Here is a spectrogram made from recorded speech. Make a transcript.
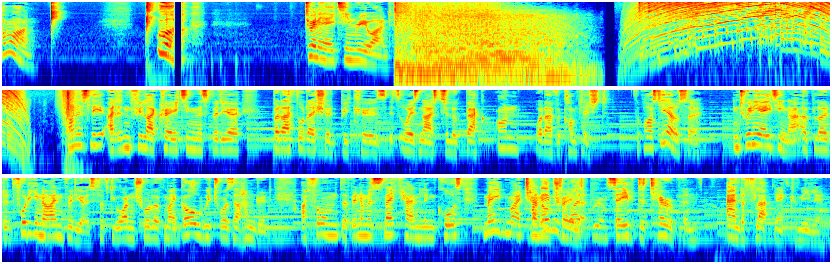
Come on. Ugh. 2018 Rewind. Honestly, I didn't feel like creating this video, but I thought I should because it's always nice to look back on what I've accomplished the past year or so. In 2018, I uploaded 49 videos, 51 short of my goal, which was 100. I filmed the venomous snake handling course, made my channel is trailer, saved a terrapin and a flapneck chameleon.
